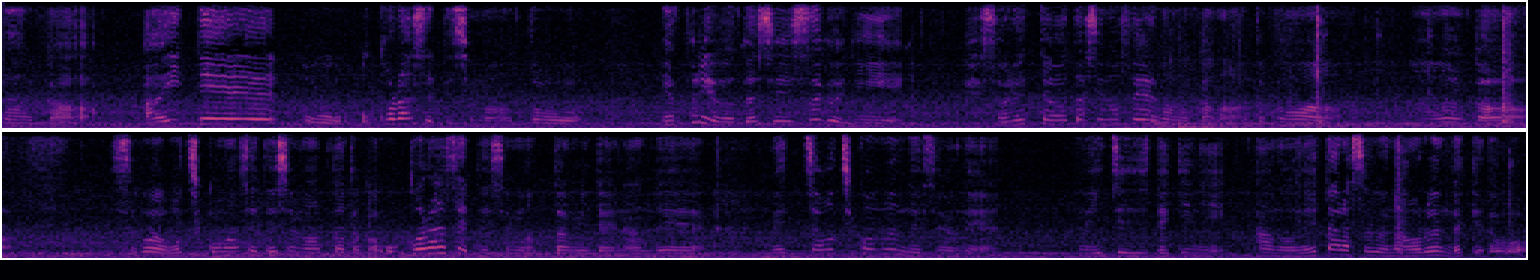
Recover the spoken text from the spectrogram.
なんか相手を怒らせてしまうとやっぱり私すぐにえそれって私のせいなのかな？とかなんかすごい落ち込ませてしまったとか怒らせてしまったみたいなんでめっちゃ落ち込むんですよね。一時的に。あの寝たらすぐ治るんだけど。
